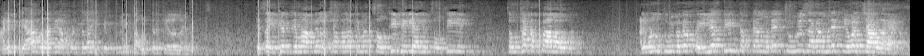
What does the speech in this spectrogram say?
आणि त्या मनाने आपण त्याला इफेक्टिव्हली काउंटर केलं नाही. इफेक्ट जेव्हा आपल्या लक्षात आला तेव्हा चौथी फेरी आली. चौथी चौथा टप्पा आला होता. आणि म्हणून तुम्ही बघा पहिल्या तीन टप्प्यांमध्ये चोवीस जागांमध्ये केवळ चार जागा आहेत.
